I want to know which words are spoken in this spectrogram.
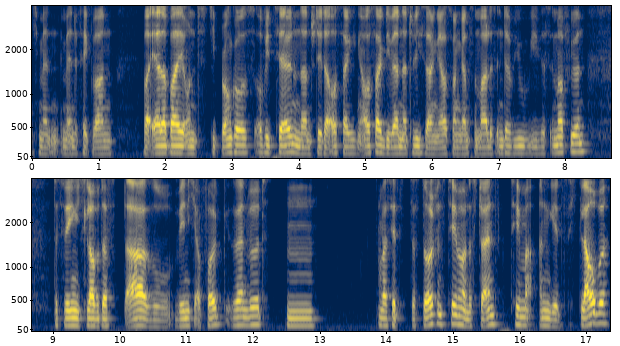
ich meine, im Endeffekt waren, war er dabei und die Broncos offiziellen und dann steht da Aussage gegen Aussage. Die werden natürlich sagen, ja, es war ein ganz normales Interview, wie wir es immer führen. Deswegen, ich glaube, dass da so wenig Erfolg sein wird. Hm. Was jetzt das Dolphins-Thema und das Giants-Thema angeht, ich glaube,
